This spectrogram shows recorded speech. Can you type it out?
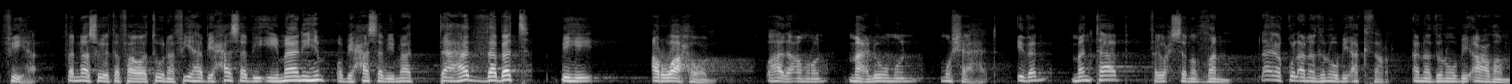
فيها. فالناس يتفاوتون فيها بحسب إيمانهم وبحسب ما تهذبت به أرواحهم. وهذا أمر معلوم مشاهد. اذا من تاب فيحسن الظن. لا يقول أنا ذنوبي أكثر. أنا ذنوبي أعظم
